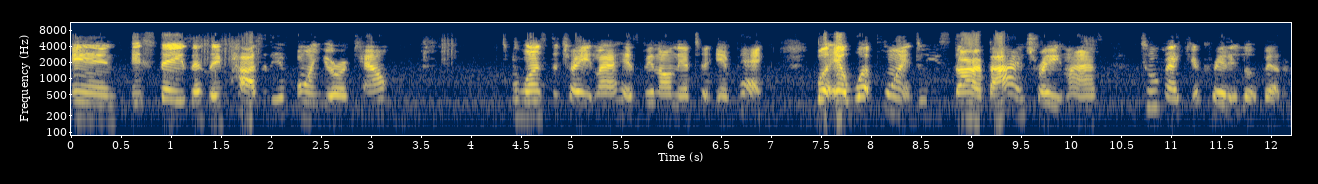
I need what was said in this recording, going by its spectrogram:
and it stays as a positive on your account once the trade line has been on there to impact. But at what point do you start buying trade lines to make your credit look better?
